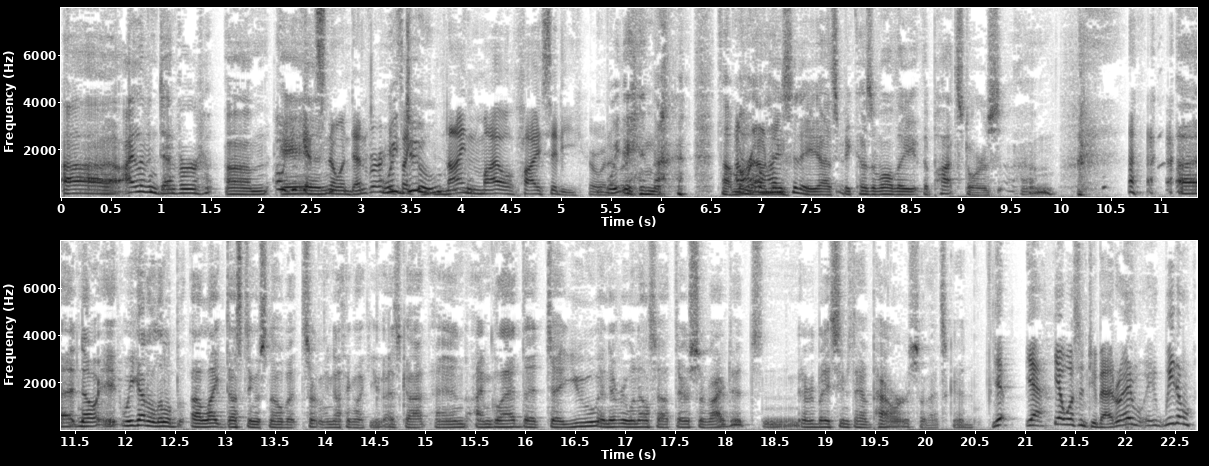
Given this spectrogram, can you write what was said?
Uh, I live in Denver. Um, Oh, you get snow in Denver? We it's like do. Nine mile high city or whatever. We, it's a mile rounding. high city. Yes, because of all the, the pot stores. Um, uh, no, it, we got a little a light dusting of snow, but certainly nothing like you guys got. And I'm glad that uh, you and everyone else out there survived it. And everybody seems to have power, so that's good. Yep. Yeah. Yeah. It wasn't too bad. We we don't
